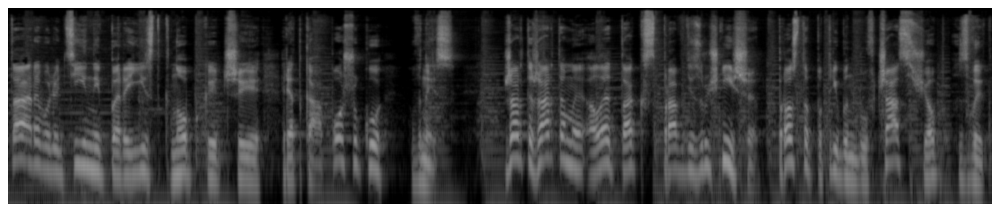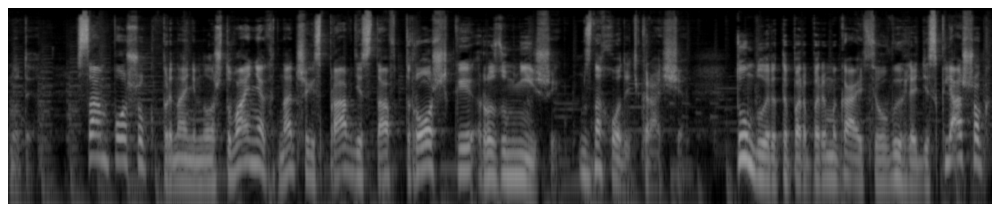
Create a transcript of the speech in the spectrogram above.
та революційний переїзд кнопки чи рядка пошуку вниз. Жарти жартами, але так справді зручніше. Просто потрібен був час, щоб звикнути. Сам пошук, принаймні в налаштуваннях, наче і справді став трошки розумніший, знаходить краще. Тумблери тепер перемикаються у вигляді скляшок,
